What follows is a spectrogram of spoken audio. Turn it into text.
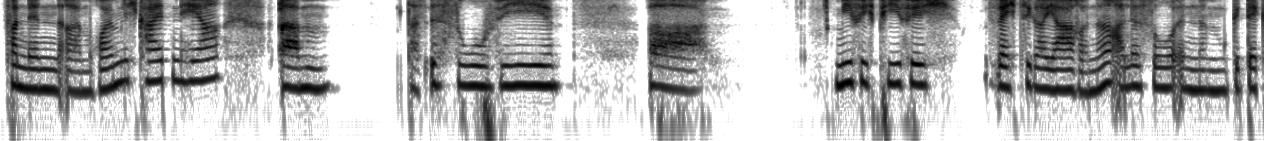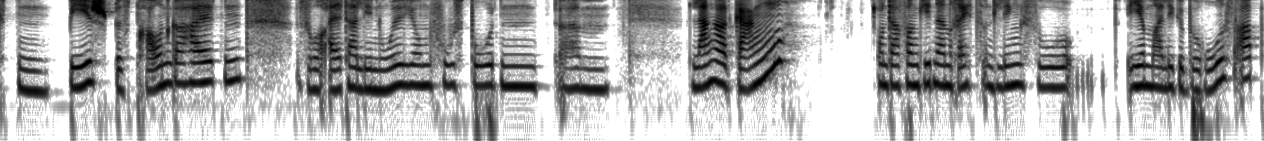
von den ähm, Räumlichkeiten her. Ähm, das ist so wie oh, miefig, piefig, 60er Jahre, ne? Alles so in einem gedeckten Beige bis Braun gehalten. So alter Linoleum, Fußboden, ähm, langer Gang. Und davon gehen dann rechts und links so ehemalige Büros ab.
